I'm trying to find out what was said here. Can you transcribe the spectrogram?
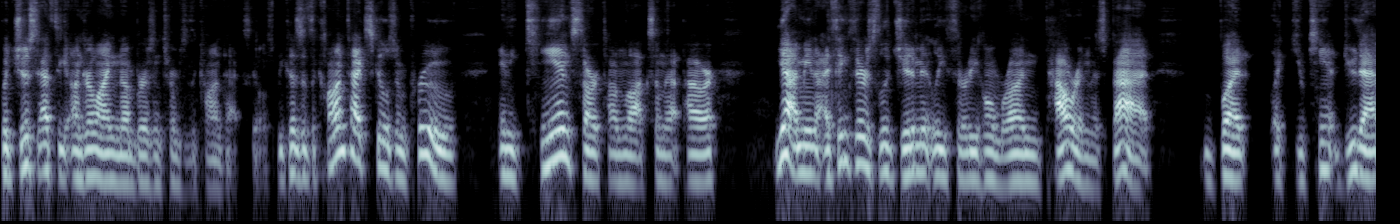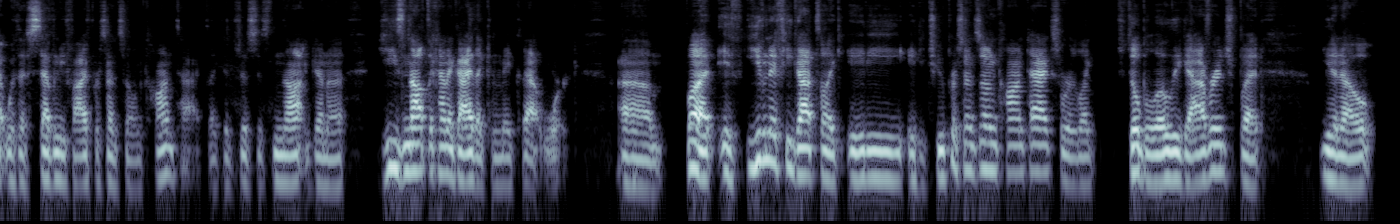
but just at the underlying numbers in terms of the contact skills. Because if the contact skills improve and he can start to unlock some of that power, yeah, I mean, I think there's legitimately 30 home run power in this bat, but like you can't do that with a 75% zone contact. Like it's just it's not gonna he's not the kind of guy that can make that work. Um, but if even if he got to like 80, 82% zone contacts or like still below league average, but you know,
